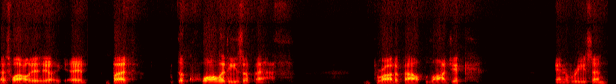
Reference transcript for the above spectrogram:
as well. It, but the qualities of math brought about logic and reason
